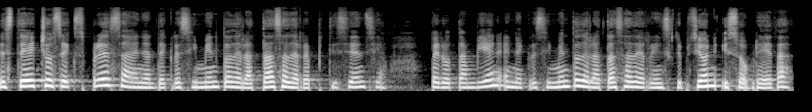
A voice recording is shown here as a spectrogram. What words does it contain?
este hecho se expresa en el decrecimiento de la tasa de repeticencia, pero también en el crecimiento de la tasa de reinscripción y sobreedad.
